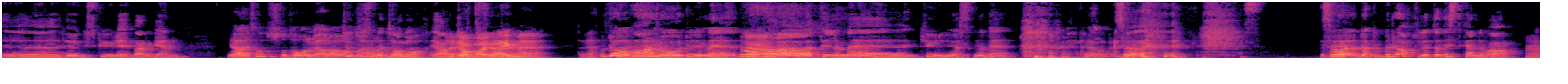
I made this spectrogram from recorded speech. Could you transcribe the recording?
eh, høgskole i Bergen. Ja, i 2012, ja. Da var 2012. Ja. Da var jo jeg med. Rett Og da var nå du med. Da Ja. var til og med Kun Jøsne med. Ja. Så, så dere burde absolutt ha visst hvem det var. Ja.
